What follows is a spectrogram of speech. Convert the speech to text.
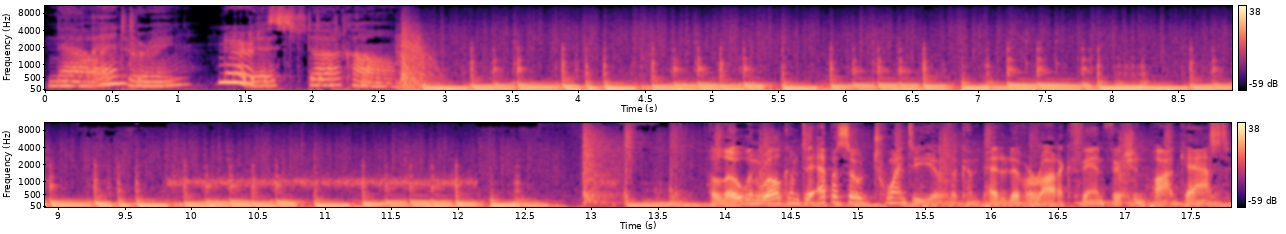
Now entering Nerdist.com. Hello and welcome to episode 20 of the Competitive Erotic Fanfiction Podcast.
